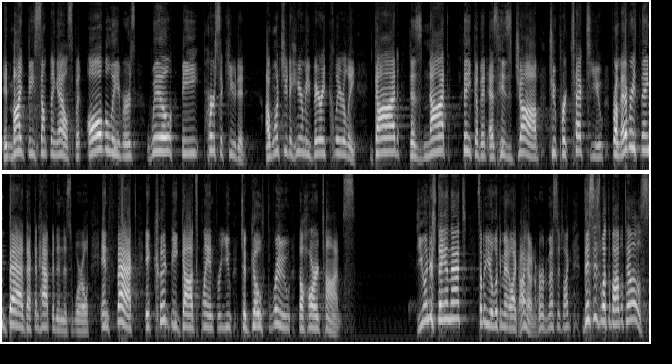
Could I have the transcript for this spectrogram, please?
It might be something else, but all believers will be persecuted. I want you to hear me very clearly. God does not think of it as his job to protect you from everything bad that can happen in this world. In fact, it could be God's plan for you to go through the hard times. Do you understand that? Some of you are looking at me like, I haven't heard a message like this is what the Bible tells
